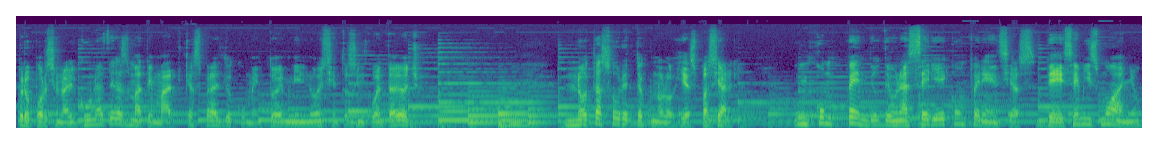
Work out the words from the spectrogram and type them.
proporcionó algunas de las matemáticas para el documento de 1958. Notas sobre tecnología espacial, un compendio de una serie de conferencias de ese mismo año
